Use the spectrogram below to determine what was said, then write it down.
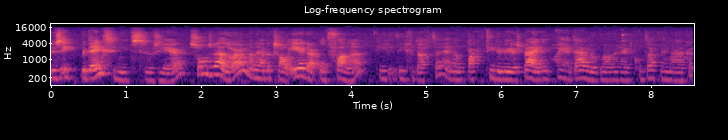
dus ik bedenk ze niet zozeer. Soms wel hoor, maar dan heb ik ze al eerder ontvangen, die, die gedachten. En dan pak ik die er weer eens bij. Denk, oh ja, daar wil ik wel weer even contact mee maken.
